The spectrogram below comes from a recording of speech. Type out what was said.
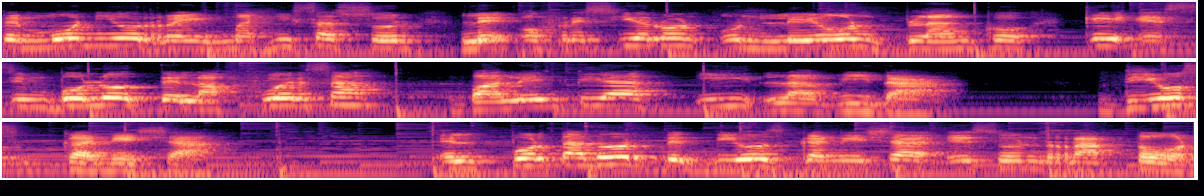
demonio rey Mahisasur, le ofrecieron un león blanco que es símbolo de la fuerza, valentía y la vida. Dios Ganesha. El portador de Dios Ganesha es un ratón.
